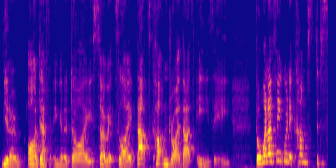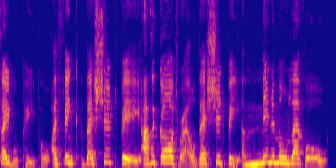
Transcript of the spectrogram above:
you know are definitely going to die. So it's like that's cut and dry. That's easy. But when I think when it comes to disabled people, I think there should be as a guardrail there should be a minimal level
